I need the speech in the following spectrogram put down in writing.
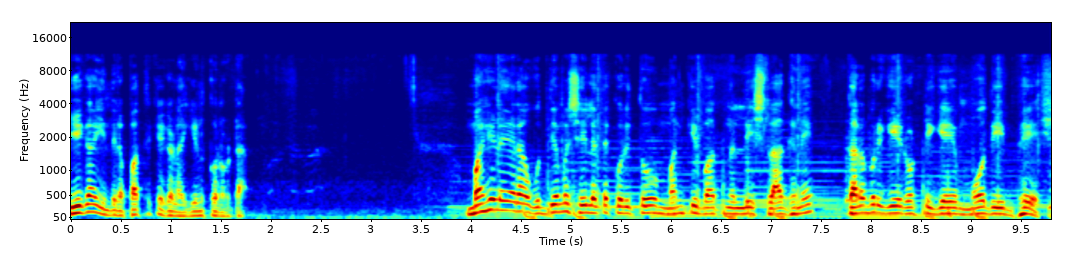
ಈಗ ಇಂದಿನ ಪತ್ರಿಕೆಗಳ ಇಣುಕು ನೋಟ. ಮಹಿಳೆಯರ ಉದ್ಯಮಶೀಲತೆ ಕುರಿತು ಮನ್ ಕಿ ಬಾತ್ನಲ್ಲಿ ಶ್ಲಾಘನೆ, ಕಲಬುರಗಿ ರೊಟ್ಟಿಗೆ ಮೋದಿ ಭೇಷ್.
